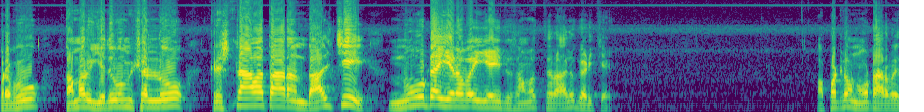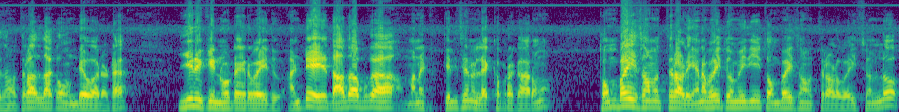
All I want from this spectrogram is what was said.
ప్రభు తమరు యదువంశంలో కృష్ణావతారం దాల్చి నూట ఇరవై ఐదు సంవత్సరాలు గడిచాయి. అప్పట్లో నూట అరవై సంవత్సరాల దాకా ఉండేవారట. ఈయనకి నూట ఇరవై ఐదు. అంటే దాదాపుగా మనకు తెలిసిన లెక్క ప్రకారం తొంభై సంవత్సరాలు ఎనభై తొమ్మిది తొంభై సంవత్సరాల వయసులో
